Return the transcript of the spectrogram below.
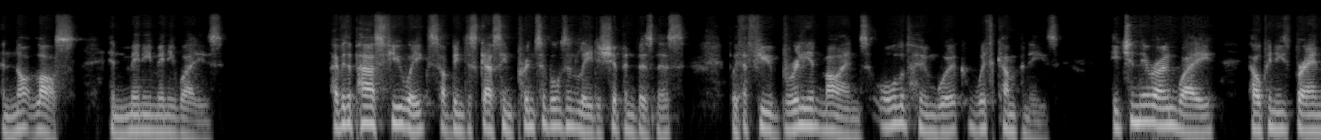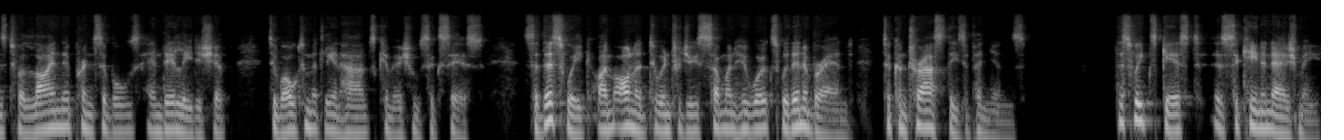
and not loss in many, many ways. Over the past few weeks, I've been discussing principles and leadership in business with a few brilliant minds, all of whom work with companies, each in their own way, helping these brands to align their principles and their leadership to ultimately enhance commercial success. So this week, I'm honored to introduce someone who works within a brand to contrast these opinions. This week's guest is Sakina Najmi,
